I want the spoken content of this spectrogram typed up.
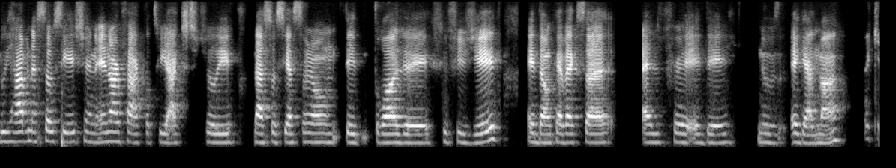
We have an association in our faculty, actually, l'Association des droits des réfugiés, Et donc, avec ça, elle peut aider nous également. OK.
